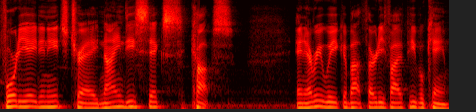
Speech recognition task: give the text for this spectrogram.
48 in each tray, 96 cups. And every week, about 35 people came.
